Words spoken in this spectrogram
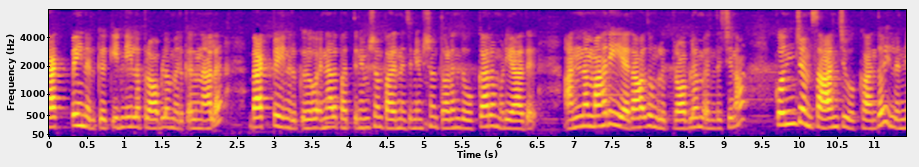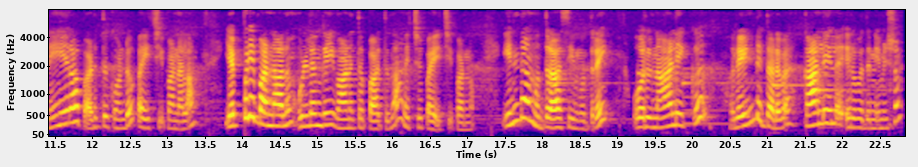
பேக் பெயின் இருக்குது கிட்னியில் ப்ராப்ளம் இருக்கிறதுனால பேக் பெயின் இருக்குது என்னால் பத்து நிமிஷம் பதினஞ்சு நிமிஷம் தொடர்ந்து உட்கார முடியாது. அந்த மாதிரி ஏதாவது உங்களுக்கு ப்ராப்ளம் இருந்துச்சுன்னா கொஞ்சம் சாஞ்சு உட்காந்தோ இல்லை நேராக படுத்துக்கொண்டோ பயிற்சி பண்ணலாம். எப்படி பண்ணாலும் உள்ளங்கை வானத்தை பார்த்து தான் வச்சு பயிற்சி பண்ணணும். இந்த முத்ராசி முதிரை ஒரு நாளைக்கு ரெண்டு தடவை காலையில் இருபது நிமிஷம்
